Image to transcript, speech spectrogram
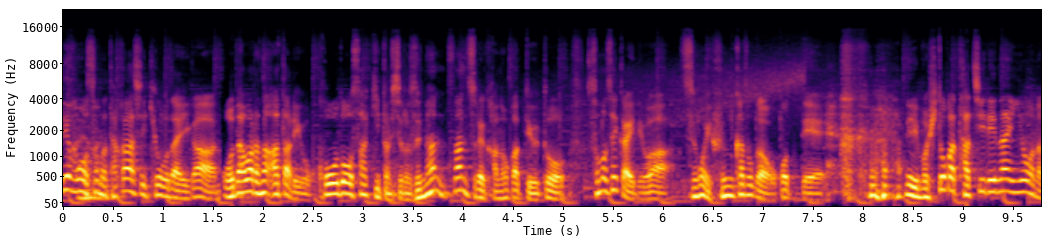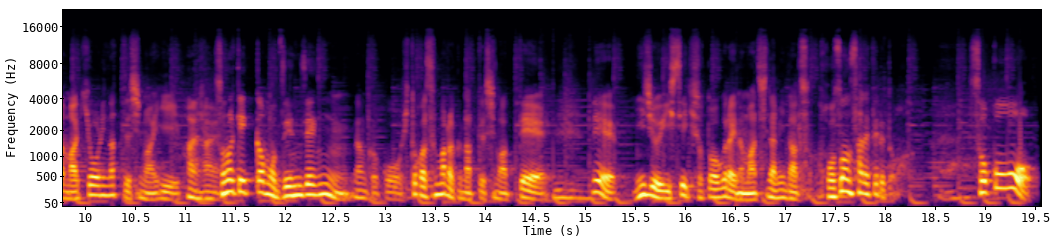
でもその高橋兄弟が小田原の辺りを行動さっき言ったんですけどそれなんなんでそれが可能かっていうとその世界ではすごい噴火とかが起こって でもう人が立ち入れないような魔境になってしまいはいはい。その結果もう全然なんかこう人が住まなくなってしまってで21世紀初頭ぐらいの街並みが保存されてると。そこを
